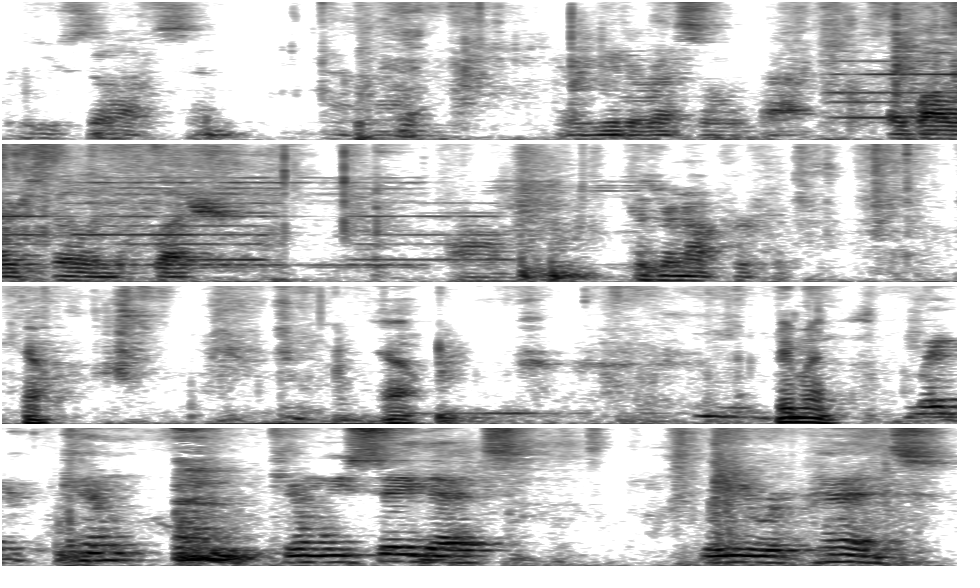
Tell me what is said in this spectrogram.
Because we still have sin. Yeah and we need to wrestle with that. Like while we're still in the flesh. Um, because we're not perfect. Yeah. Yeah. Amen. Like, can can we say that when you repent,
